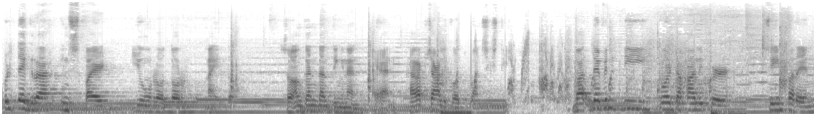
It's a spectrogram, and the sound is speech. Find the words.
Ultegra inspired yung rotor na ito. So, ang gandang tingnan. Ayan, harap siya likod, 160. But definitely, for the caliper, same pa rin,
